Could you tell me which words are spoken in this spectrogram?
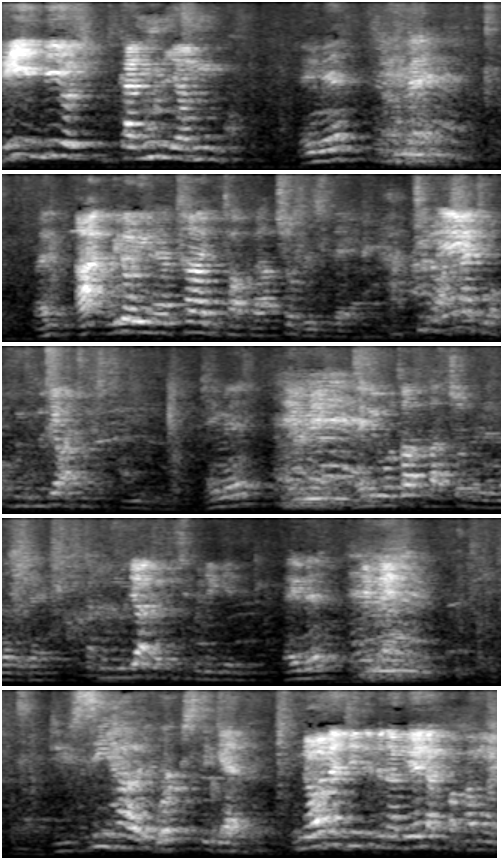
Hii ndiyo kanuni ya mungu Amen. Amen. And I, we don't even have time to talk about children today. hatuna wakati wa kuzungumzia watoto Amen? Amen. Maybe we'll talk about children another day. Tutazungumzia watoto siku nyingine. Amen. Amen. Do you see how it works together? Unaona jinsi vinavyoenda kwa pamoja.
